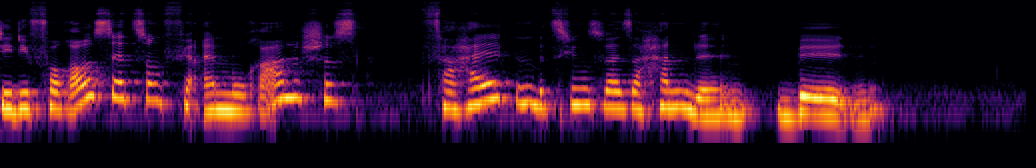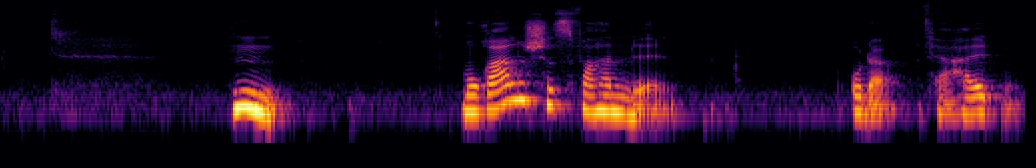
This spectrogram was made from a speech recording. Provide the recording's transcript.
die die Voraussetzung für ein moralisches Verhalten bzw. Handeln bilden. Hm. Moralisches Verhandeln oder Verhalten.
